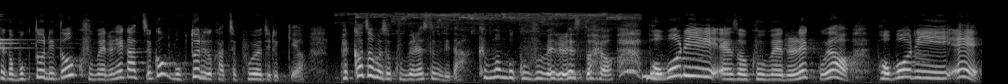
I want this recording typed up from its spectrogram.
제가 목도리도 구매를 해가지고 목도리도 같이 보여드릴게요. 백화점에서 구매를 했습니다. 큰맘 먹고 구매를 했어요. 버버리에서 구매를 했고요. 버버리의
